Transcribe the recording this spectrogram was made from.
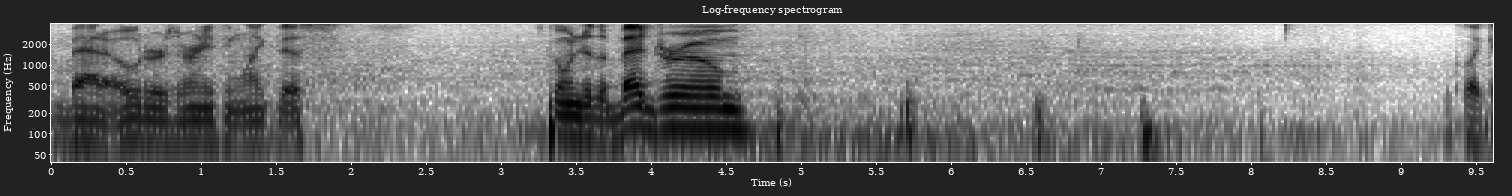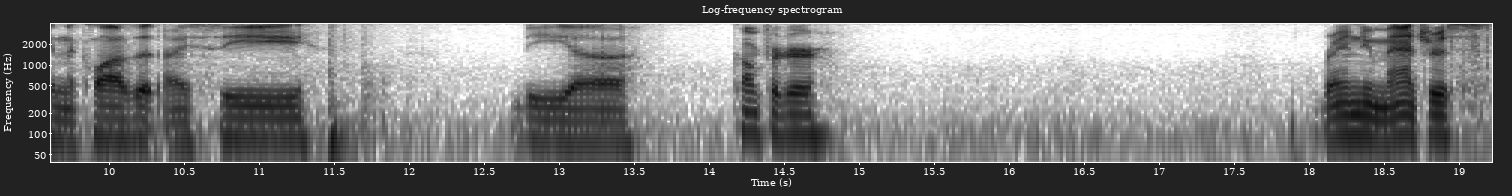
bad odors or anything like this. Let's go into the bedroom. Looks like in the closet I see the uh, comforter. Brand new mattress,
